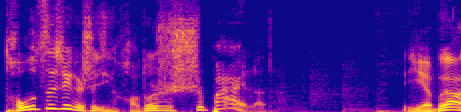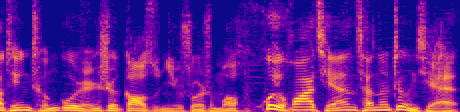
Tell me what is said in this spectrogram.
投资这个事情，好多是失败了的。也不要听成功人士告诉你说什么会花钱才能挣钱，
